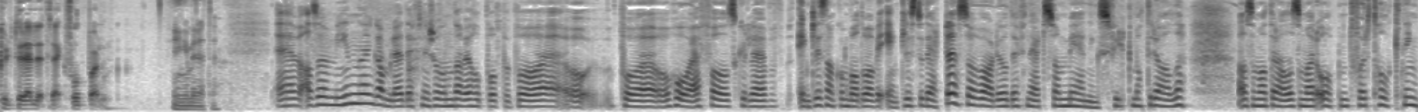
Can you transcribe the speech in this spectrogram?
kulturelle trekk, fotballen. Inger Merete. Eh, altså Min gamle definisjon da vi holdt på oppe på, på, HF og skulle egentlig snakke om hva vi egentlig studerte, så var det jo definert som meningsfylt materiale. Altså materiale som var åpent for tolkning.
